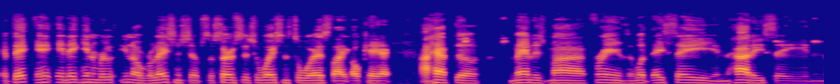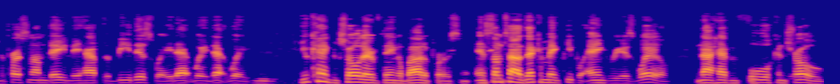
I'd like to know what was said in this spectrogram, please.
if they and they get in you know relationships or certain situations to where it's like okay I, I have to manage my friends and what they say and how they say and the person I'm dating they have to be this way that way that way. Mm-hmm. You can't control everything about a person, and sometimes that can make people angry as well, not having full control,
